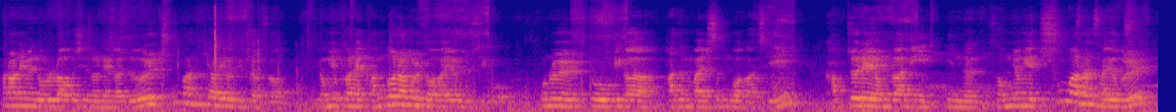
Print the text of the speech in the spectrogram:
하나님의 놀라우신 은혜가 늘 충만케 하여 주셔서 영육 간의 강건함을 더하여 주시고 오늘 또 우리가 받은 말씀과 같이 갑절의 영감이 있는 성령의 충만한 사역을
